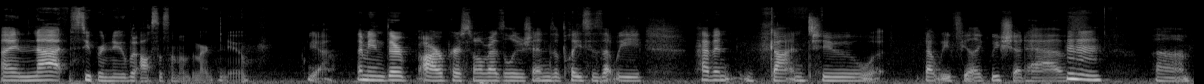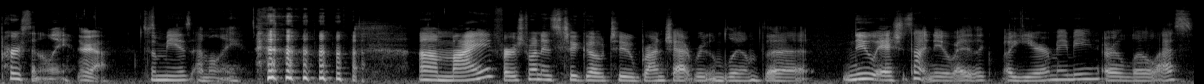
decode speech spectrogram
and not super new, but also some of them are new. Yeah. I mean, there are personal resolutions of places that we haven't gotten to that we feel like we should have um, personally. Yeah. So, me is Emily. Um, my first one is to go to brunch at Root and Bloom. The new-ish. It's not new, right? Like a year maybe or a little less.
